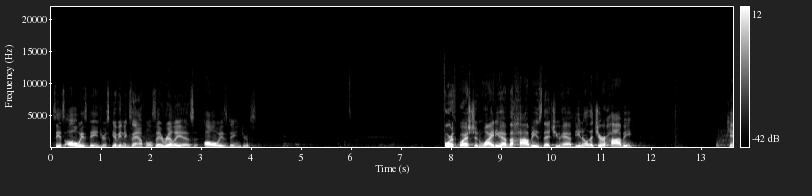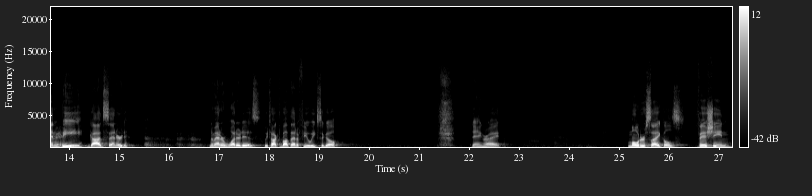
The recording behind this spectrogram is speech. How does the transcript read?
see, it's always dangerous giving examples. It really is. Always dangerous. Fourth question Why do you have the hobbies that you have? Do you know that your hobby can be God centered, no matter what it is. We talked about that a few weeks ago. Dang right. Motorcycles, fishing,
